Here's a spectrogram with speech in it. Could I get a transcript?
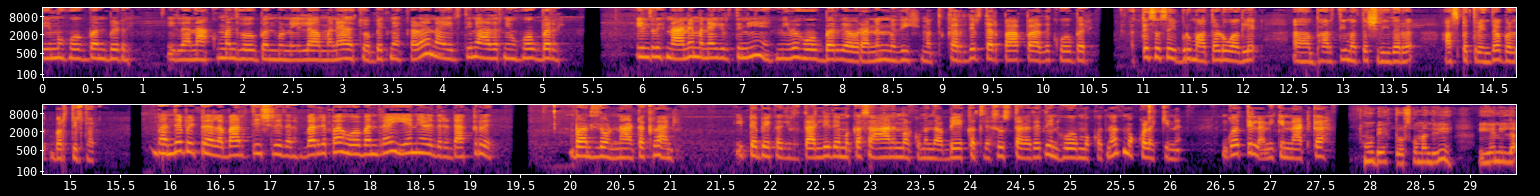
ಭೀಮು ಹೋಗಿ ಬಂದುಬಿಡ್ರಿ. ಇಲ್ಲ, ನಾಲ್ಕು ಮಂದಿ ಹೋಗಿ ಬಂದ್ಬಿಡ್ರಿ. ಇಲ್ಲ ಮನ್ಯಾಗ ಚೊಬ್ಬೆಕ್ನಾಗ ನಾ ಇರ್ತೀನಿ, ಆದ್ರೆ ನೀವು ಹೋಗಿ ಬರ್ರಿ. ಇಲ್ರಿ, ನಾನೇ ಮನ್ಯಾಗ ಇರ್ತೀನಿ, ನೀವೇ ಹೋಗಿ ಬರ್ರಿ, ಅವ್ರ ಅಣ್ಣನ ಮದುವೆ. ಮತ್ತು ಕರೆದಿರ್ತಾರೆ ಪಾಪ ಅದಕ್ಕೆ ಹೋಗಿ ಬರ್ರಿ. ಅತ್ತೆ ಸೊಸೆ ಇಬ್ಬರು ಮಾತಾಡುವಾಗಲೇ ಭಾರತಿ ಮತ್ತು ಶ್ರೀಧರ ಆಸ್ಪತ್ರೆಯಿಂದ ಬರ್, ಬರ್ತಿರ್ತಾರೆ. ಬಂದೇ ಬಿಟ್ಟರಲ್ಲ ಭಾರತಿ, ಶ್ರೀಧರ್. ಬರ್ರಪ್ಪ, ಹೋಗಿ ಬಂದ್ರೆ ಏನು ಹೇಳಿದ್ರೆ, ಡಾಕ್ಟ್ರೆ? ಬಂದ್ಲು ನಾಟಕ ರಾಣಿ. ಇಟ್ಟ ಬೇಕಾಗಿರುತ್ತೆ, ಅಲ್ಲಿದೆ ಮುಖ ಸಾಣ ಮಾಡ್ಕೊಂಬಂದ ಬೇಕತ್ಲೆ ಸುಸ್ತಾಗತೈತಿ ನೀನು ಹೋಗಿ ಮಕ್ಕೋತ್ನ ಮಕ್ಕೊಳಕ್ಕಿನ ಗೊತ್ತಿಲ್ಲ ನಿಕ್ಕಿನ ನಾಟಕ. ಹ್ಞೂ ಬೇಕು ತೋರಿಸ್ಕೊಂಬಂದ್ವಿ. ಏನಿಲ್ಲ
